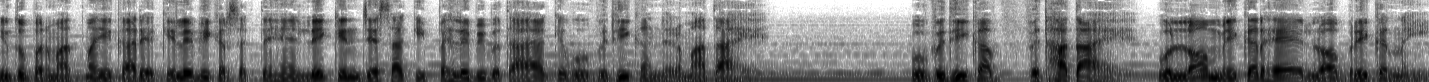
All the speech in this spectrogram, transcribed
यूँ तो परमात्मा ये कार्य अकेले भी कर सकते हैं, लेकिन जैसा कि पहले भी बताया कि वो विधि का निर्माता है। वो विधि का विधाता है। वो लॉ मेकर है लॉ ब्रेकर नहीं।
